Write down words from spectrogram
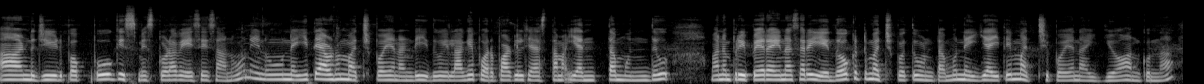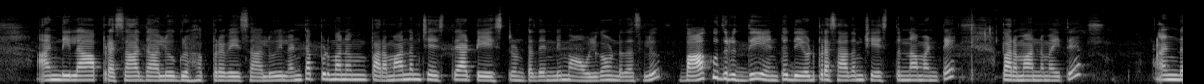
అండ్ జీడిపప్పు కిస్మిస్ కూడా వేసేసాను. నేను నెయ్యి తేవడం మర్చిపోయానండి. ఇది ఇలాగే పొరపాట్లు చేస్తాం. ఎంత ముందు మనం ప్రిపేర్ అయినా సరే ఏదో ఒకటి మర్చిపోతూ ఉంటాము. నెయ్యి అయితే మర్చిపోయాను. అయ్యో అనుకున్నా. అండ్ ఇలా ప్రసాదాలు గృహప్రవేశాలు ఇలాంటప్పుడు మనం పరమాన్నం చేస్తే ఆ టేస్ట్ ఉంటుందండి. మామూలుగా ఉండదు అసలు. బాగా కుదురుద్ది. ఏంటో దేవుడు ప్రసాదం చేస్తున్నామంటే పరమాన్నం అయితే. అండ్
